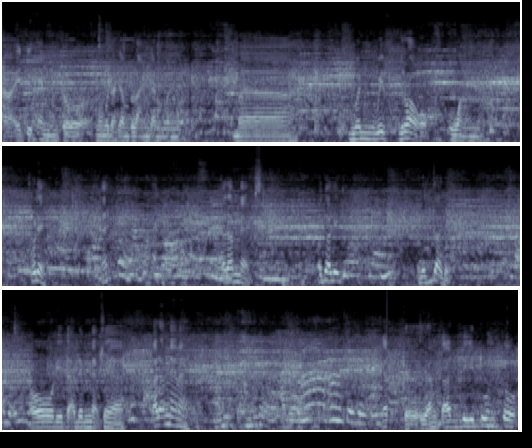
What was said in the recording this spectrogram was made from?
uh, ATM untuk memudahkan pelanggan men, me, men withdraw wang. Boleh? Eh? Ada maps. Oh, tu ada tu? Ada tu tak ada? Oh, dia tak ada maps ya. Tak ada map eh? Okey, yang tadi itu untuk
